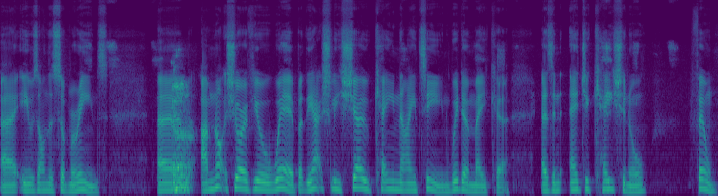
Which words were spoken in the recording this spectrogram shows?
Uh, he was on the submarines. Um, Oh. I'm not sure if you're aware, but they actually show K19 Widowmaker as an educational film.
